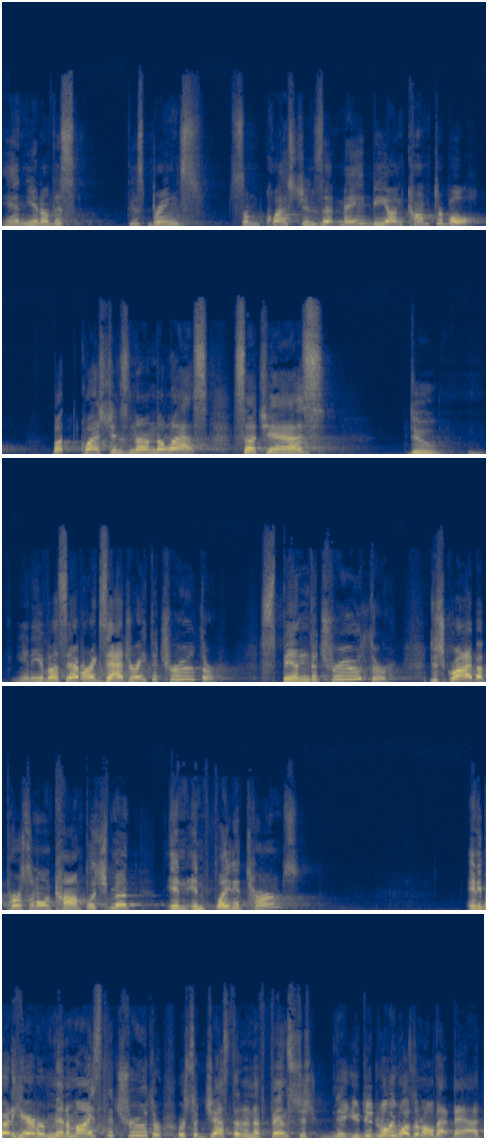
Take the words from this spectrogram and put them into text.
And, you know, this, this brings some questions that may be uncomfortable, but questions nonetheless, such as Do any of us ever exaggerate the truth or spin the truth or describe a personal accomplishment in inflated terms? Anybody here ever minimize the truth or, or suggest that an offense just that you did really wasn't all that bad?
